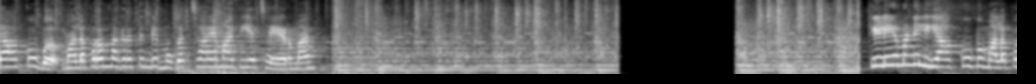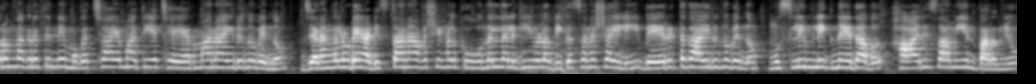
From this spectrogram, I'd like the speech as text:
യാക്കൂബ് മലപ്പുറം നഗരത്തിന്റെ മുഖച്ഛായ മാറ്റിയ ചെയർമാൻ. കിളിയമണ്ണിൽ യാക്കൂബ് മലപ്പുറം നഗരത്തിന്റെ മുഖച്ഛായ മാറ്റിയ ചെയർമാനായിരുന്നുവെന്നും ജനങ്ങളുടെ അടിസ്ഥാന ആവശ്യങ്ങൾക്ക് ഊന്നൽ നൽകിയുള്ള വികസന ശൈലി വേറിട്ടതായിരുന്നുവെന്നും മുസ്ലിം ലീഗ് നേതാവ് ഹാരിസാമിയൻ പറഞ്ഞു.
